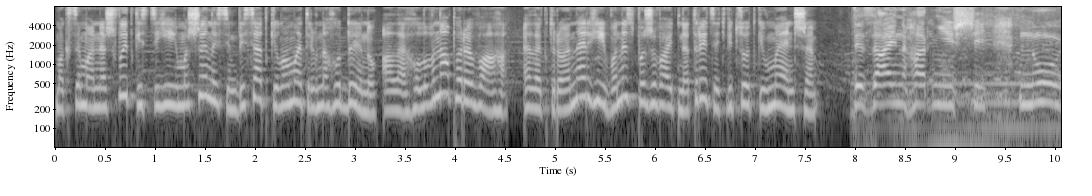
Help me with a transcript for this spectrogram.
Максимальна швидкість цієї машини 70 км на годину. Але головна перевага – електроенергії вони споживають на 30% менше. Дизайн гарніший, ну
